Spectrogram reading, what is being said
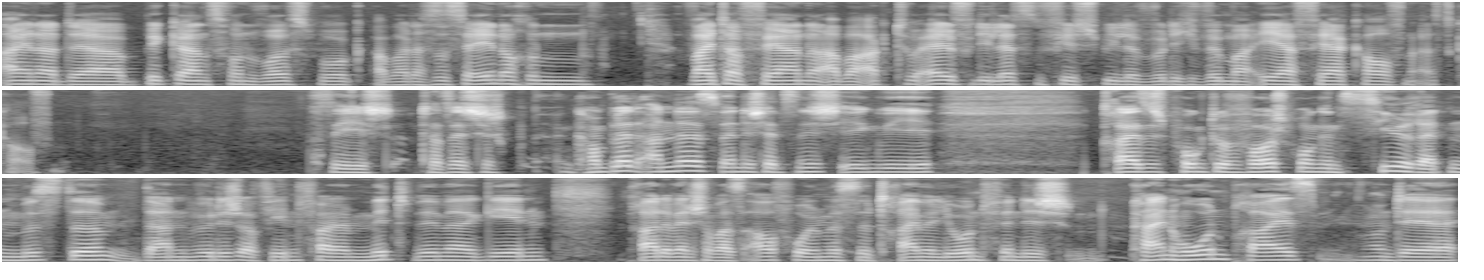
einer der Big Guns von Wolfsburg. Aber das ist ja eh noch in weiter Ferne. Aber aktuell für die letzten vier Spiele würde ich Wimmer eher verkaufen als kaufen. Sehe ich tatsächlich komplett anders, wenn ich jetzt nicht irgendwie 30 Punkte Vorsprung ins Ziel retten müsste, dann würde ich auf jeden Fall mit Wimmer gehen. Gerade wenn ich schon was aufholen müsste. 3 Millionen finde ich keinen hohen Preis. Und der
